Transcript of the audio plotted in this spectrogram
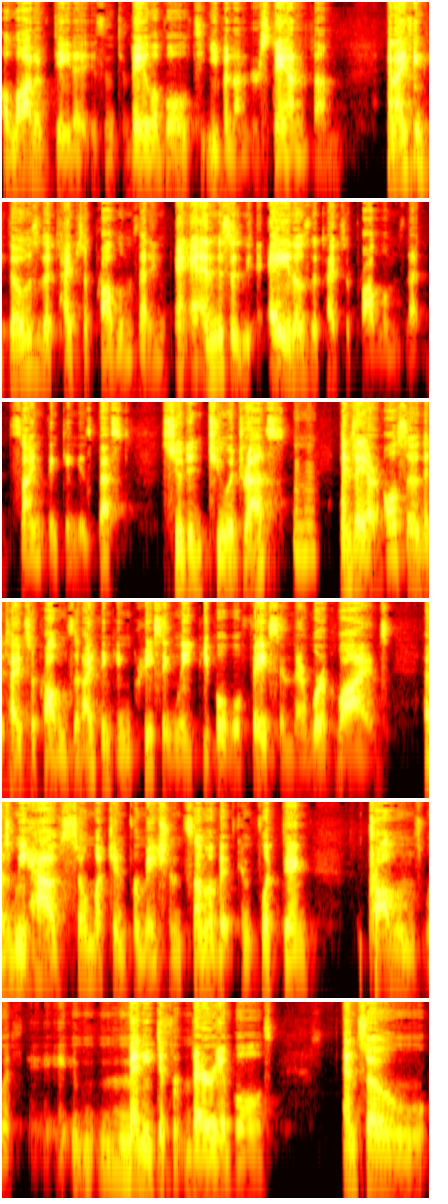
a lot of data isn't available to even understand them. And I think those are the types of problems that, and this is, A, those are the types of problems that design thinking is best suited to address. Mm-hmm. And they are also the types of problems that I think increasingly people will face in their work lives as we have so much information, some of it conflicting, problems with many different variables, and so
